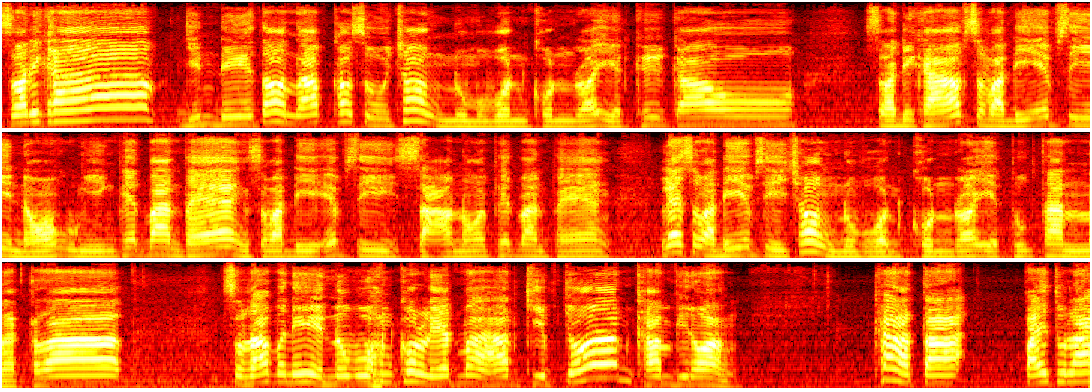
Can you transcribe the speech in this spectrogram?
สวัสดีครับ ยินดีต้อนรับเข้าสู่ช่องหนุ่มบนคนร้อยเอ็ดคือเก่าสวัสดีครับ สวัสดี FC น้องอุ๋งหญิงเพชรบ้านแพง สวัสดี FC สาวน้อยเพชรบ้านแพง และสวัสดี FC ช่องหนุ่มบนคนร้อยเอ็ดทุกท่านนะครับสำหรับวันนี้หนุ่มบลคนเลียดมาอัดคลิปจนคำพี่น้องข้าตะไปธุระ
